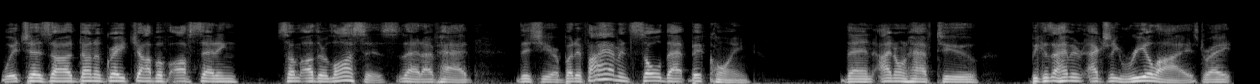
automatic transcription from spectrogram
which has uh, done a great job of offsetting some other losses that I've had this year. But if I haven't sold that Bitcoin, then I don't have to because I haven't actually realized, right?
